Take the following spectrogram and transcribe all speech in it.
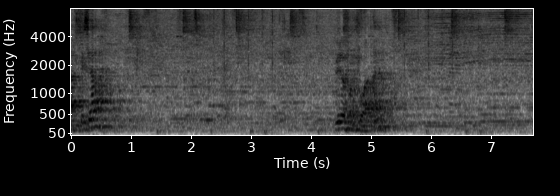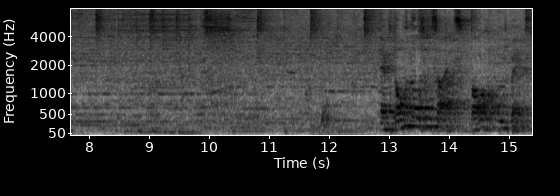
Danke sehr. Wieder von vorne. Abdominals and sides, Bauch und Beine.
